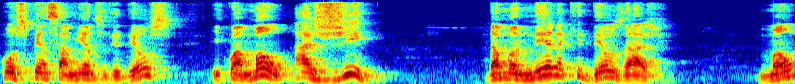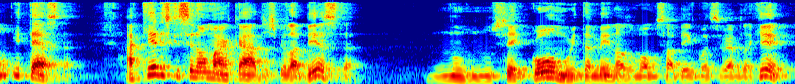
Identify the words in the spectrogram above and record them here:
com os pensamentos de Deus e com a mão agir da maneira que Deus age. Mão e testa. Aqueles que serão marcados pela besta, não, não sei como e também nós não vamos saber enquanto estivermos aqui,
